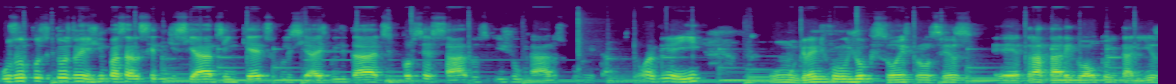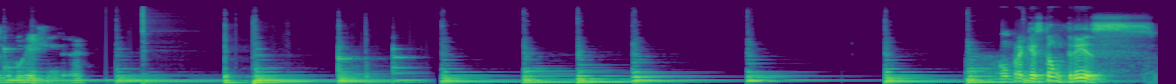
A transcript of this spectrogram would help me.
Os opositores do regime passaram a ser indiciados em inquéritos policiais militares, processados e julgados por militares. Então havia aí um grande conjunto de opções para vocês é, tratarem do autoritarismo do regime. Né? Questão 3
